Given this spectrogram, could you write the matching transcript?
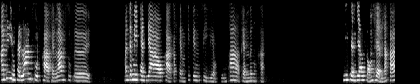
อันที่อยู่แผ่นล่างสุดค่ะ แผ่นล่างสุดเลย มันจะมีแผ่นยาวค่ะ กับแผ่นที่เป็นสี่เหลี่ยมผืนผ้าแผ่นหนึ่งค่ะ มีแผ่นยาวสองแผ่นนะคะ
